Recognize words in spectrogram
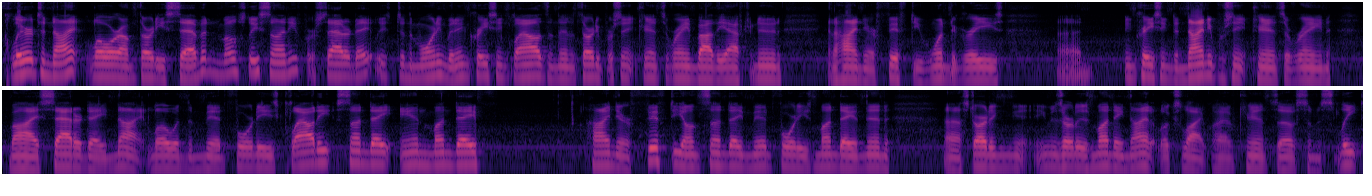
Clear tonight, lower around 37. Mostly sunny for Saturday, at least in the morning, but increasing clouds, and then a 30% chance of rain by the afternoon, and a high near 51 degrees, uh, increasing to 90% chance of rain by Saturday night. Low in the mid 40s. Cloudy Sunday and Monday. High near 50 on Sunday, mid 40s Monday, and then uh, starting even as early as Monday night, it looks like we'll have a chance of some sleet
